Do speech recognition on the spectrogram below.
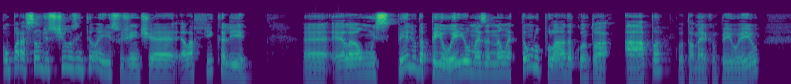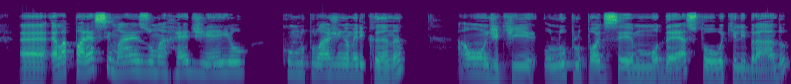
Comparação de estilos, então é isso, gente. É, ela fica ali. É, ela é um espelho da Pale Ale, mas não é tão lupulada quanto a, a APA, quanto a American Pale Ale. É, ela parece mais uma Red Ale com lupulagem americana, aonde que o lúpulo pode ser modesto ou equilibrado,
